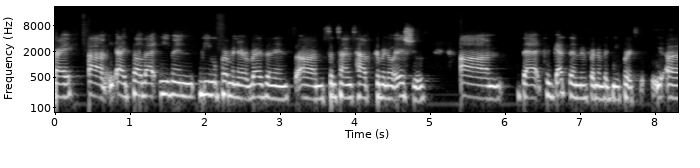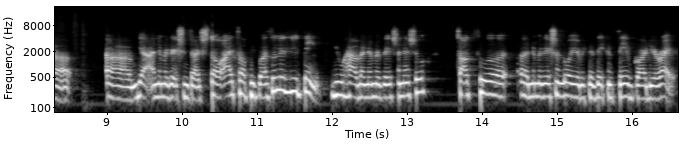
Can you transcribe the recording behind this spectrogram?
right? Um, I tell that even legal permanent residents um, sometimes have criminal issues um, that could get them in front of a deeper, uh, um, yeah, an immigration judge. So I tell people as soon as you think you have an immigration issue, talk to a, an immigration lawyer because they can safeguard your rights.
